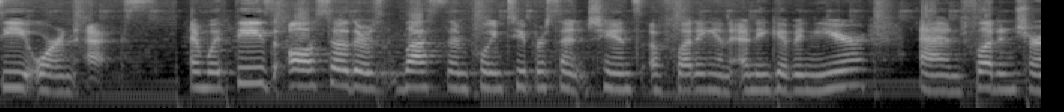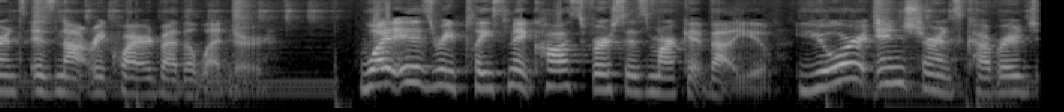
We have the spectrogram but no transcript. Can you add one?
C, or an X. And with these also, there's less than 0.2% chance of flooding in any given year and flood insurance is not required by the lender. What is replacement cost versus market value? Your insurance coverage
